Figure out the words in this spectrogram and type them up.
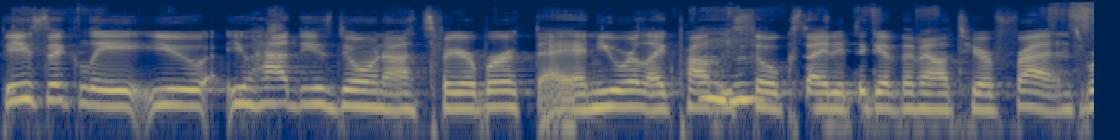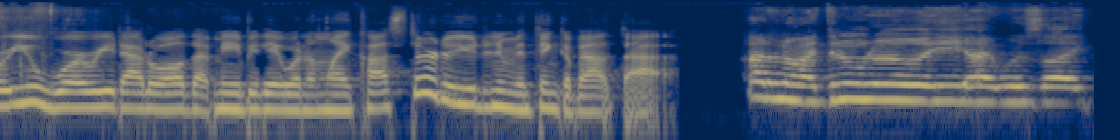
Basically, you you had these donuts for your birthday and you were like probably Mhm. so excited to give them out to your friends. Were you worried at all that maybe they wouldn't like custard or you didn't even think about that? I don't know, I didn't really, I was like,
